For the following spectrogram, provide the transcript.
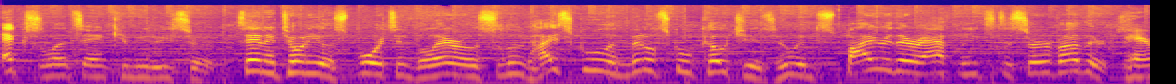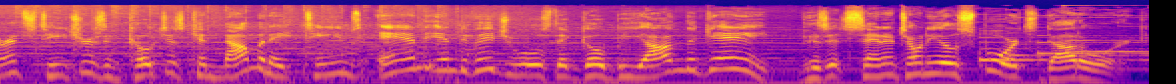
excellence, and community service. San Antonio Sports and Valero salute high school and middle school coaches who inspire their athletes to serve others. Parents, teachers, and coaches can nominate teams and individuals that go beyond the game. Visit sanantoniosports.org.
